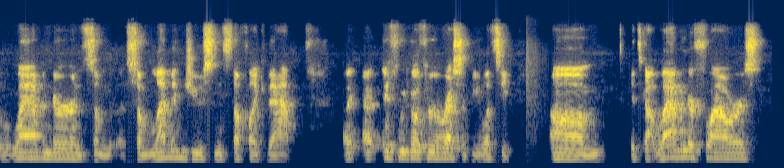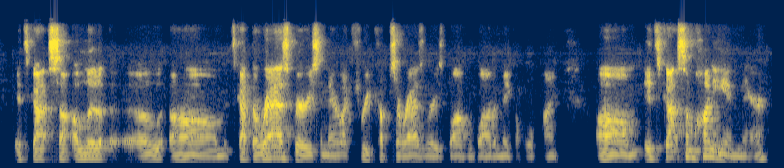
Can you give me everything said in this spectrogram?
lavender and some some lemon juice and stuff like that. If we go through a recipe, let's see. Um, it's got lavender flowers. It's got some a little. Uh, um, it's got the raspberries in there, like three cups of raspberries, blah blah blah, to make a whole pint. Um, it's got some honey in there.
